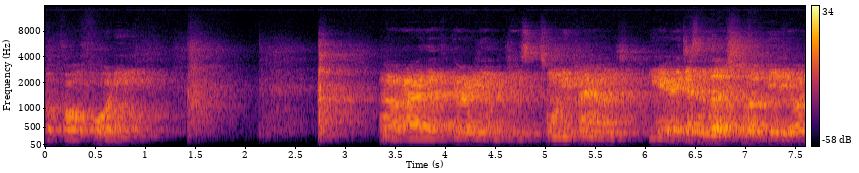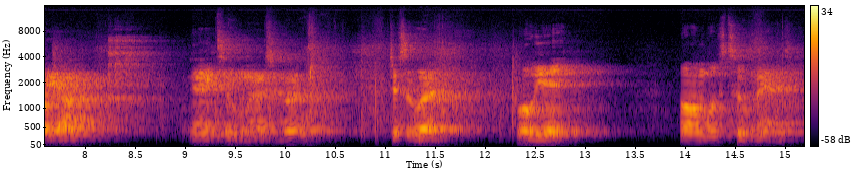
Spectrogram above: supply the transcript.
Before 40. Alright, at 30, I'm gonna do some 20 pounds. Yeah, it's just a little short video, y'all. It ain't too much, but just a little. Oh, yeah. Almost two minutes.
